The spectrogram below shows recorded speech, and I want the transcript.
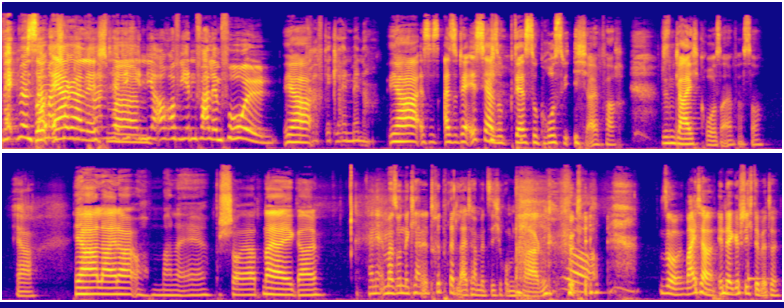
Hätten wir uns So damals ärgerlich, schon gekannt, hätte ich ihn dir auch auf jeden Fall empfohlen. Ja, Kraft der kleinen Männer. ja, es ist, also der ist ja so, der ist so groß wie ich einfach. Wir sind gleich groß einfach so. Ja. Ja, leider. Oh Mann, ey, bescheuert. Naja, egal. Kann ja immer so eine kleine Trittbrettleiter mit sich rumtragen. Wirklich. So, weiter in der Geschichte bitte.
